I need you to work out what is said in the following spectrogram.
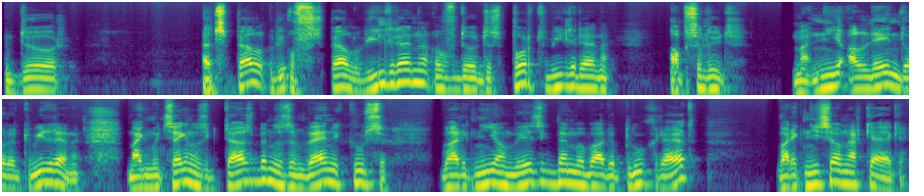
door het spel, of spel wielrennen, of door de sport wielrennen, absoluut. Maar niet alleen door het wielrennen. Maar ik moet zeggen, als ik thuis ben, er zijn weinig koersen waar ik niet aanwezig ben, maar waar de ploeg rijdt, waar ik niet zou naar kijken.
